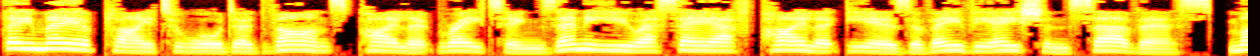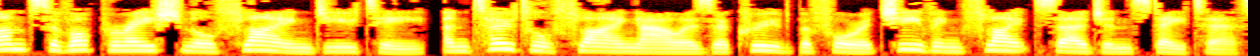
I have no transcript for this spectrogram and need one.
They may apply toward advanced pilot ratings any USAF pilot years of aviation service, months of operational flying duty, and total flying hours accrued before achieving flight surgeon status.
